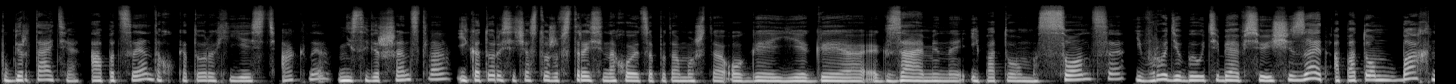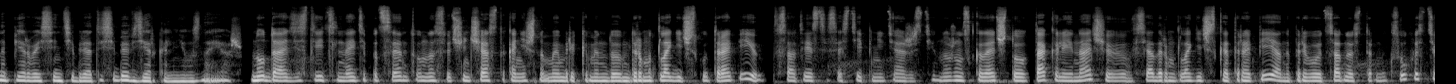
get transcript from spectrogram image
пубертате, о пациентах, у которых есть акне, несовершенство, и которые сейчас тоже в стрессе находятся, потому что ОГЭ, ЕГЭ, экзамены, и потом солнце, и вроде бы у тебя все исчезает, а потом бах на 1 сентября, ты себя в зеркале не узнаешь. Ну да, действительно, эти пациенты у нас очень часто, конечно, мы им рекомендуем дерматологическую терапию в соответствии со степенью тяжести. Нужно сказать, что так или иначе вся дерматологическая терапия, она приводит, с одной стороны, к сухости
